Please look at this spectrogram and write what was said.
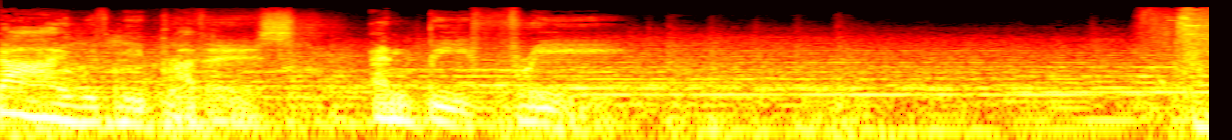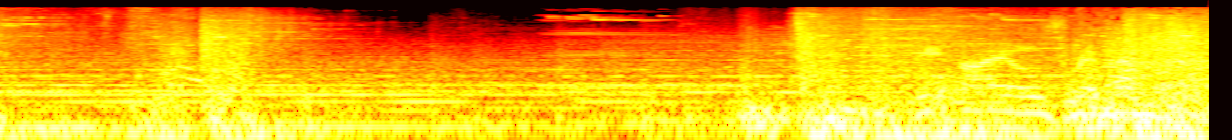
Die with me, brothers, and be free. The Isles remember.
